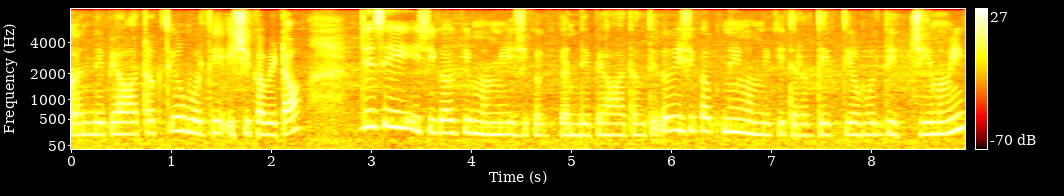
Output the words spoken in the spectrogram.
कंधे पे हाथ रखती है और बोलती है, इशिका बेटा जैसे ही इशिका की मम्मी इशिका के कंधे पे हाथ रखती तो इशिका अपनी मम्मी की तरफ़ देखती और बोलती जी मम्मी,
